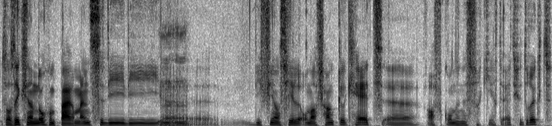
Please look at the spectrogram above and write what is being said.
zoals ik zijn er nog een paar mensen die die, eh, Mhm. die financiële onafhankelijkheid eh afkondigen, is verkeerd uitgedrukt.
